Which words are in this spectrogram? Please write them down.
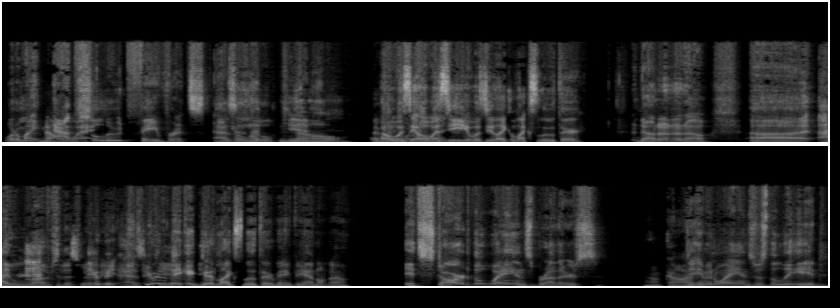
One of my no absolute way. favorites as God, a little kid. No. oh, was he, oh was he was he like Lex Luthor? No, no, no, no. Uh, I loved this movie. as he would make a good Lex Luthor, maybe. I don't know. It starred the Wayans brothers. Oh God. Damon Wayans was the lead.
